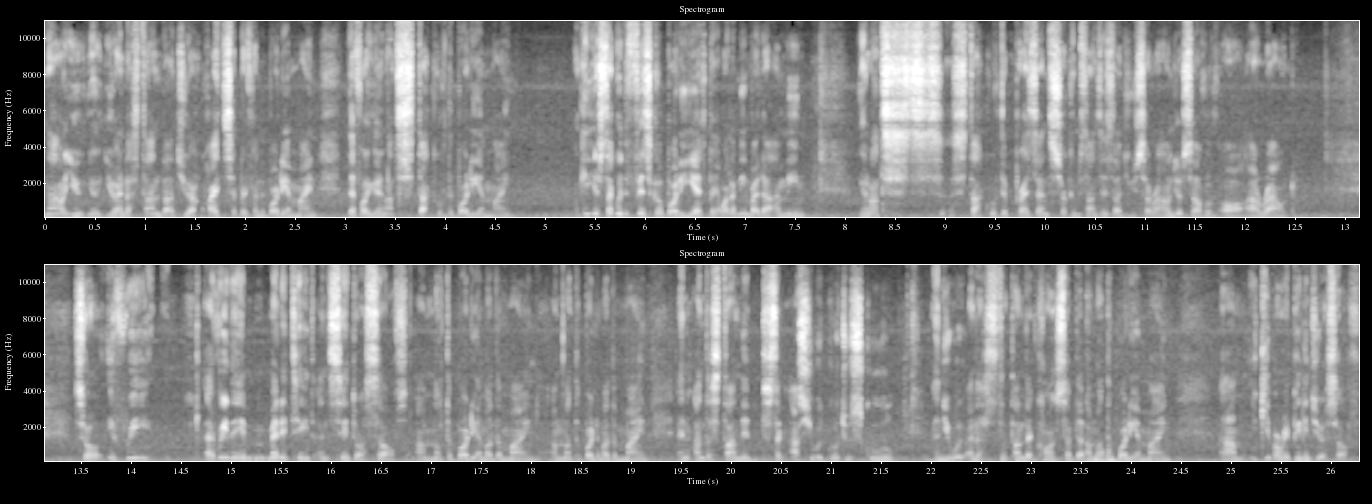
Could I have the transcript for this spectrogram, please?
now you, you you understand that you are quite separate from the body and mind. Therefore, you're not stuck with the body and mind. Okay, you're stuck with the physical body, yes, but what I mean by that, I mean you're not stuck with the present circumstances that you surround yourself with or around. So if we every day meditate and say to ourselves, I'm not the body, I'm not the mind, I'm not the body, I'm not the mind, and understand it, just like as you would go to school and you would understand the concept that I'm not the body and mind, um, you keep on repeating to yourself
